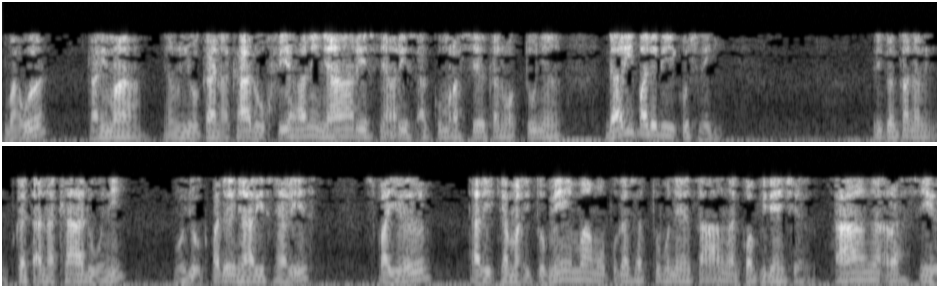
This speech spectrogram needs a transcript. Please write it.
Bahawa kalimah yang menunjukkan akadu khfiha ni nyaris-nyaris aku merahsiakan waktunya daripada diriku sendiri. Jadi tuan-tuan perkataan akadu ni merujuk kepada nyaris-nyaris supaya hari kiamat itu memang merupakan satu benda yang sangat confidential, sangat rahsia.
